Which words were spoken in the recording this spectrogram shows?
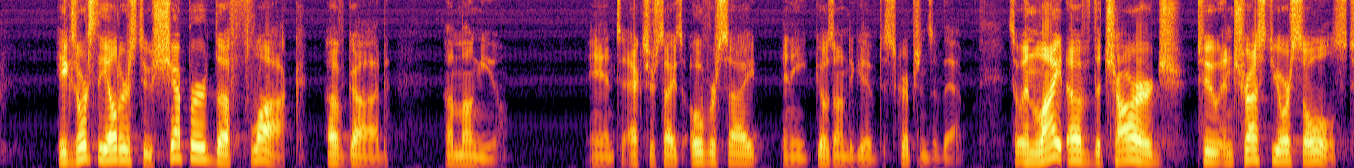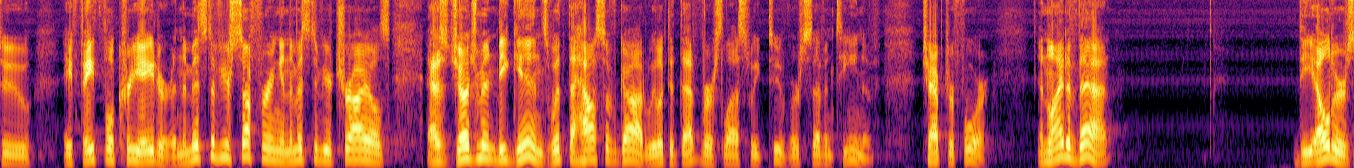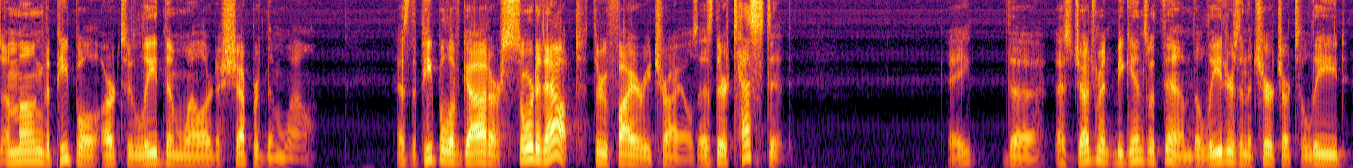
he exhorts the elders to shepherd the flock of God among you and to exercise oversight. And he goes on to give descriptions of that. So, in light of the charge to entrust your souls to a faithful creator in the midst of your suffering, in the midst of your trials, as judgment begins with the house of God, we looked at that verse last week too, verse 17 of chapter 4. In light of that, the elders among the people are to lead them well or to shepherd them well. As the people of God are sorted out through fiery trials, as they're tested. Okay, the, as judgment begins with them, the leaders in the church are to lead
